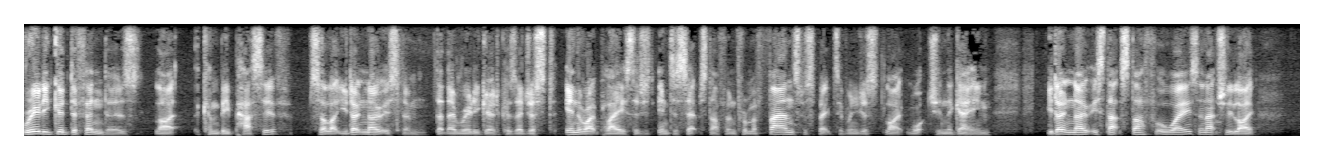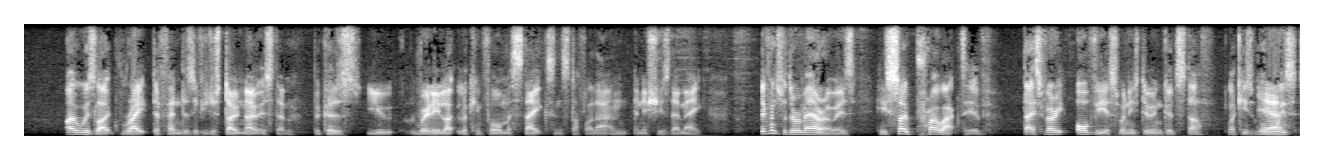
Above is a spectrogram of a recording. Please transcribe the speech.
really good defenders like can be passive. So like you don't notice them that they're really good because they're just in the right place. They just intercept stuff. And from a fan's perspective, when you're just like watching the game, you don't notice that stuff always. And actually, like I always like rate defenders if you just don't notice them because you really like looking for mistakes and stuff like that and, and issues they make. The difference with Romero is he's so proactive that it's very obvious when he's doing good stuff. Like he's Yeah. always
